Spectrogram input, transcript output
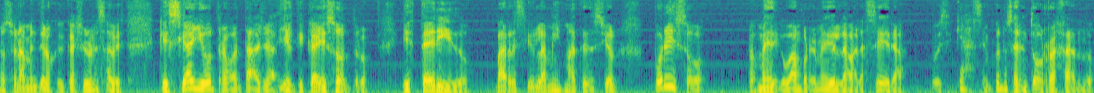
No solamente los que cayeron esa vez, que si hay otra batalla y el que cae es otro y está herido, va a recibir la misma atención. Por eso los médicos van por el medio de la balacera. Y vos ¿qué hacen? ¿Por qué no salen todos rajando?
